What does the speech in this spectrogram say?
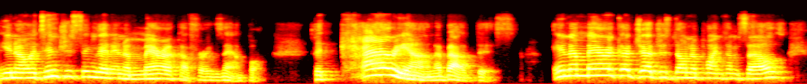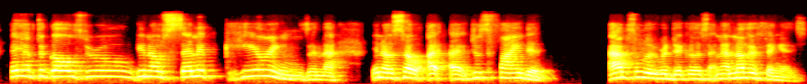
You know, it's interesting that in America, for example, the carry on about this in America, judges don't appoint themselves. They have to go through, you know, Senate hearings and that, you know, so I, I just find it absolutely ridiculous. And another thing is,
